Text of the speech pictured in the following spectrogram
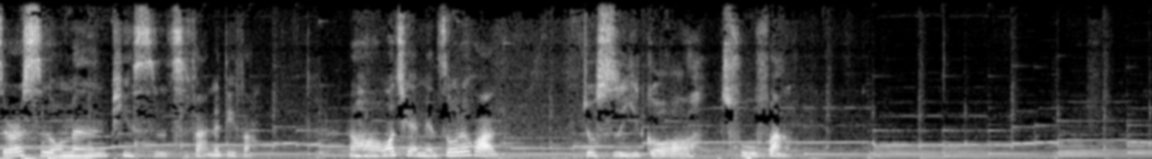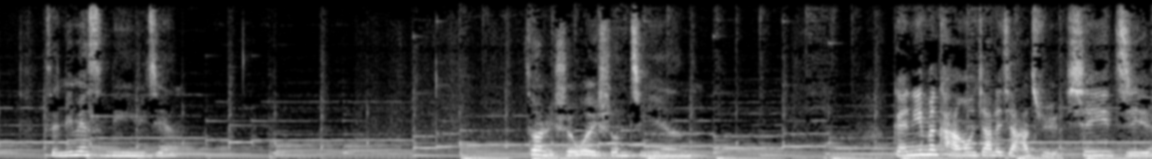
这儿是我们平时吃饭的地方。然后往前面走的话，就是一个厨房。这里面是淋浴间，这里是卫生间。给你们看我们家的家具：洗衣机、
